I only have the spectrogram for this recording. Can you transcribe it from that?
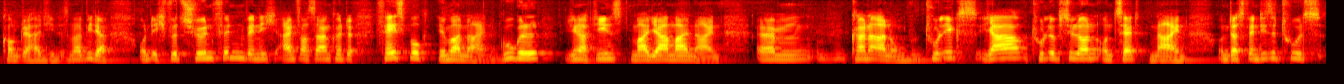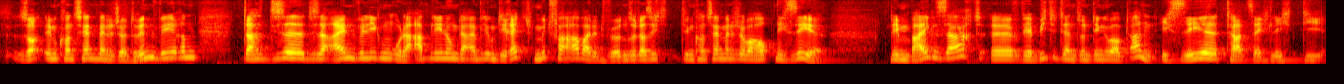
kommt er halt jedes Mal wieder. Und ich würde es schön finden, wenn ich einfach sagen könnte, Facebook immer nein. Google, je nach Dienst, mal ja, mal nein. Ähm, keine Ahnung, Tool X ja, Tool Y und Z nein. Und dass, wenn diese Tools so im Consent Manager drin wären, da diese, diese Einwilligung oder Ablehnung der Einwilligung direkt mitverarbeitet würden, sodass ich den Consent Manager überhaupt nicht sehe. Nebenbei gesagt, äh, wer bietet denn so ein Ding überhaupt an? Ich sehe tatsächlich die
